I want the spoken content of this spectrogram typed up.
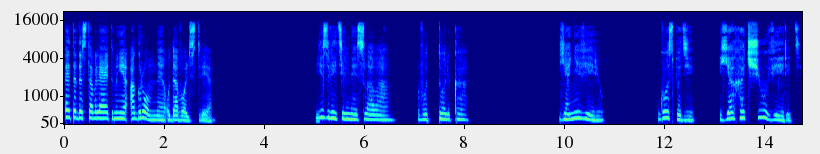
Это доставляет мне огромное удовольствие. Язвительные слова. Вот только... Я не верю. Господи, я хочу верить,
